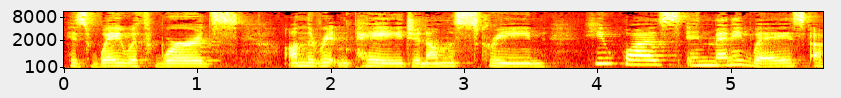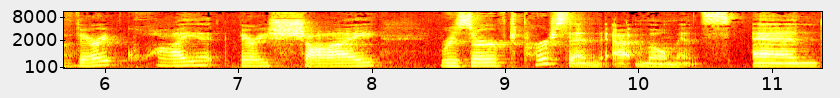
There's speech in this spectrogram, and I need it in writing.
his way with words on the written page and on the screen, he was in many ways a very quiet, very shy, reserved person at moments. And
